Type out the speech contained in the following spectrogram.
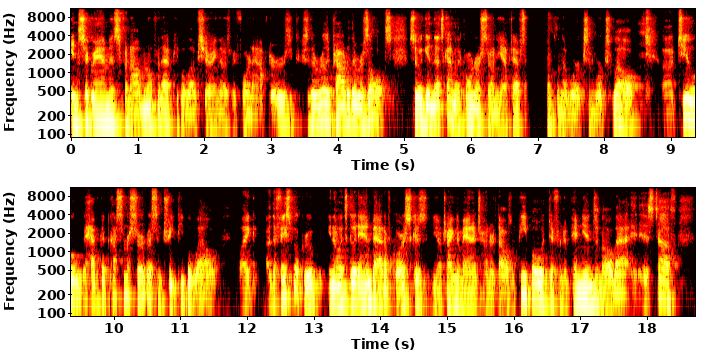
instagram is phenomenal for that. People love sharing those before and afters because they're really proud of their results. So again that's kind of the cornerstone. You have to have something that works and works well. Uh, to have good customer service and treat people well. Like uh, the facebook group you know it's good and bad of course because you know trying to manage 100000 people with different opinions and all that is tough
